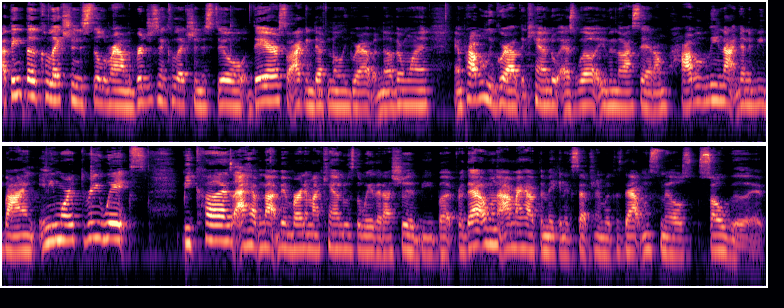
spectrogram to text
I think the collection is still around. The Bridgerton collection is still there, so I can definitely grab another one and probably grab the candle as well, even though I said I'm probably not going to be buying any more three wicks because I have not been burning my candles the way that I should be. But for that one, I might have to make an exception because that one smells so good.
